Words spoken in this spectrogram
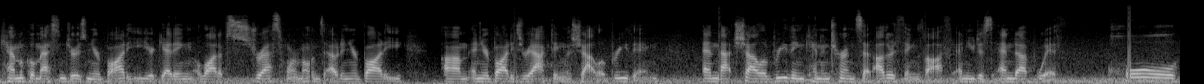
chemical messengers in your body. You're getting a lot of stress hormones out in your body um, and your body's reacting with shallow breathing. And that shallow breathing can in turn set other things off, and you just end up with whole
